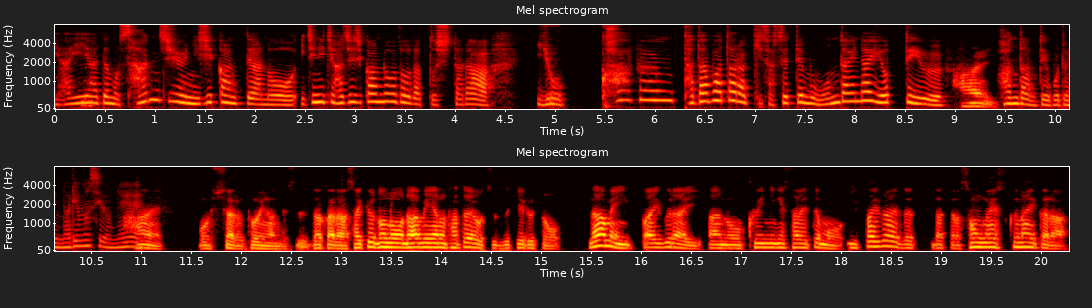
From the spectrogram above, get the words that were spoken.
いやいや、でも32時間って、あの、1日8時間労働だとしたら、4日分ただ働きさせても問題ないよっていう判断っていうことになりますよね。はい。おっしゃる通りなんです。だから、先ほどのラーメン屋の例えを続けると、ラーメン一杯ぐらい、あの、食い逃げされても、一杯ぐらいだだったら損害少ないから、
